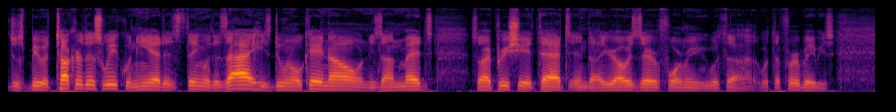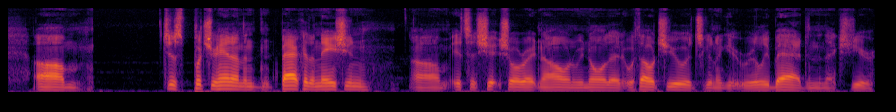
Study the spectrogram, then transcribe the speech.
just be with Tucker this week when he had his thing with his eye. He's doing okay now and he's on meds, so I appreciate that. And uh, you're always there for me with uh, with the fur babies. Um, just put your hand on the back of the nation. Um, it's a shit show right now, and we know that without you, it's going to get really bad in the next year.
